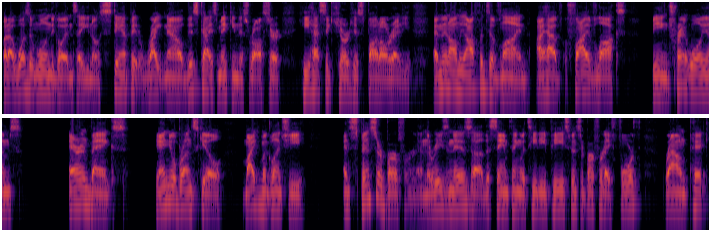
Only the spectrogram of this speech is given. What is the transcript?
but I wasn't willing to go ahead and say, you know, stamp it right now. This guy's making this roster. He has secured his spot already. And then on the offensive line, I have five locks being Trent Williams, Aaron Banks, Daniel Brunskill, Mike McGlinchey, and Spencer Burford. And the reason is uh, the same thing with TDP. Spencer Burford, a fourth round pick.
